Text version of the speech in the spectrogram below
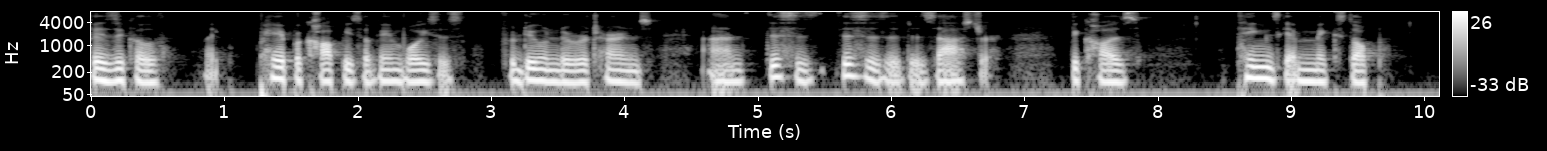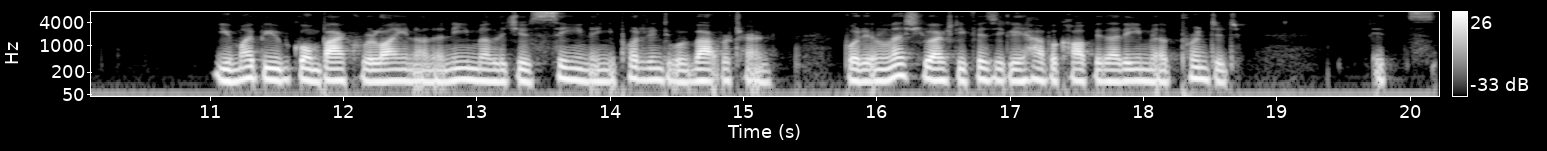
physical, like paper copies of invoices for doing the returns. And this is this is a disaster because things get mixed up. You might be going back relying on an email that you've seen and you put it into a VAT return, but unless you actually physically have a copy of that email printed it's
